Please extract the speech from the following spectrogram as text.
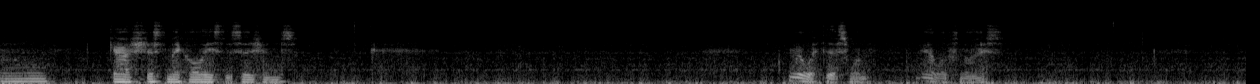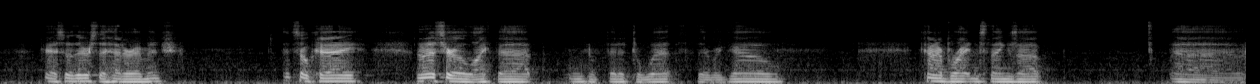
oh gosh just to make all these decisions go with this one. That looks nice. Okay so there's the header image. It's okay. I don't necessarily like that. We can fit it to width. There we go. Kind of brightens things up. Uh,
